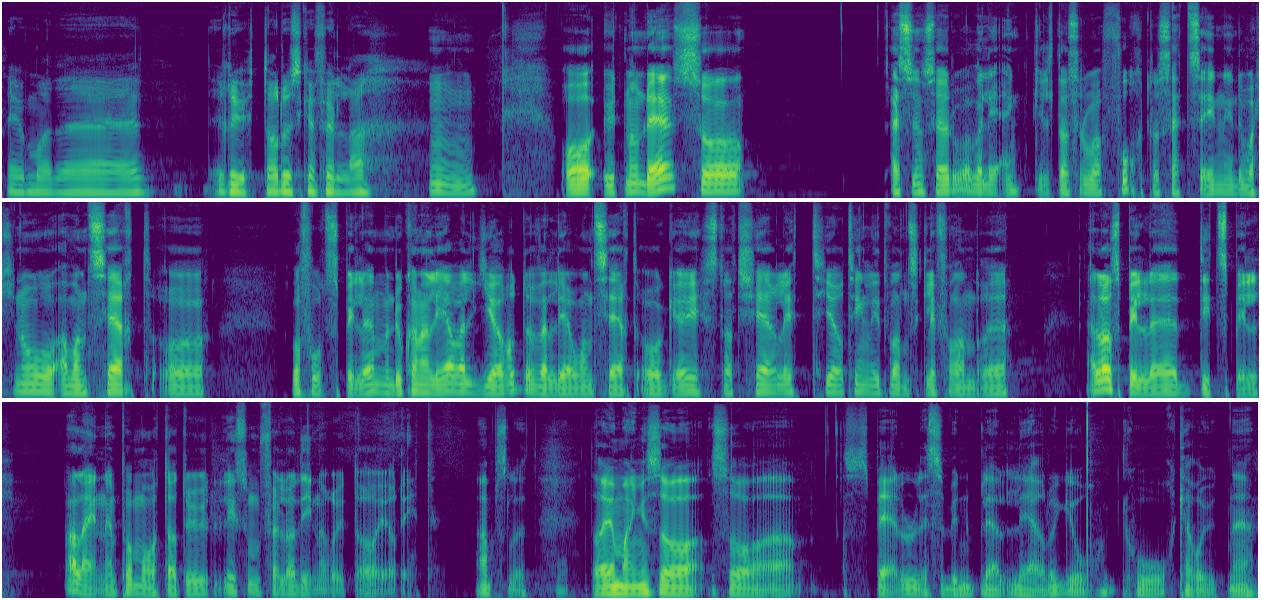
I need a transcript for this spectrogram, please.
Det er jo på en måte ruter du skal fylle. Mm. Og utenom det, så Jeg syns det var veldig enkelt. Altså Det var fort å sette seg inn i. Det var ikke noe avansert og det fort spille, men du kan allikevel gjøre det veldig avansert og gøy. Strategere litt, gjøre ting litt vanskelig for andre. Eller spille ditt spill alene, på en måte at du liksom følger dine ruter og gjør ditt. Absolutt. Det er jo mange som eh, spiller du litt, så begynner lærer du jo hvor, hva ruten er.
